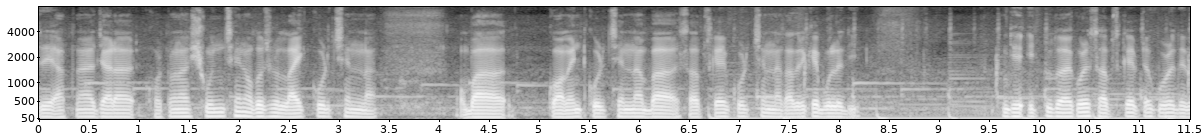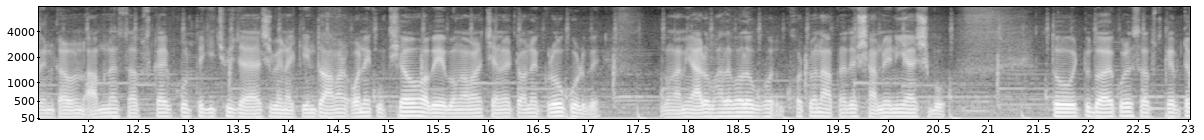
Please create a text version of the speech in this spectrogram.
যে আপনারা যারা ঘটনা শুনছেন, অথচ লাইক করছেন না বা কমেন্ট করছেন না বা সাবস্ক্রাইব করছেন না, তাদেরকে বলে দিই যে একটু দয়া করে সাবস্ক্রাইবটা করে দেবেন, কারণ আপনার সাবস্ক্রাইব করতে কিছু যায় আসবে না। কিন্তু আমার অনেক উৎসাহ হবে এবং আমার চ্যানেলটা অনেক গ্রো করবে এবং আমি আরও ভালো ভালো ঘটনা আপনাদের সামনে নিয়ে আসব। তো একটু দয়া করে সাবস্ক্রাইবটা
